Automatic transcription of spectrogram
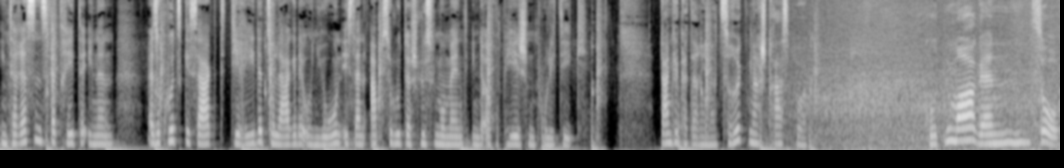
InteressensvertreterInnen. Also kurz gesagt, die Rede zur Lage der Union ist ein absoluter Schlüsselmoment in der europäischen Politik. Danke, Katharina. Zurück nach Straßburg. Guten Morgen. So,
